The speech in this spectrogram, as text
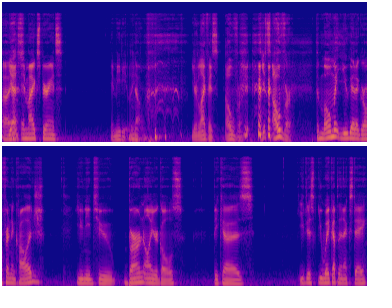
Uh, in- Yes. In, my experience, immediately? no. Your life is over. it's over. The moment you get a girlfriend in college, you need to burn all your goals because you just you wake up the next day,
